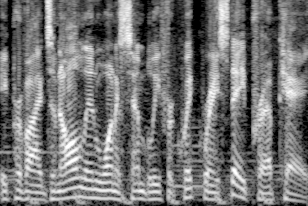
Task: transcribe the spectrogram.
it provides an all-in-one assembly for quick race day prep K.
